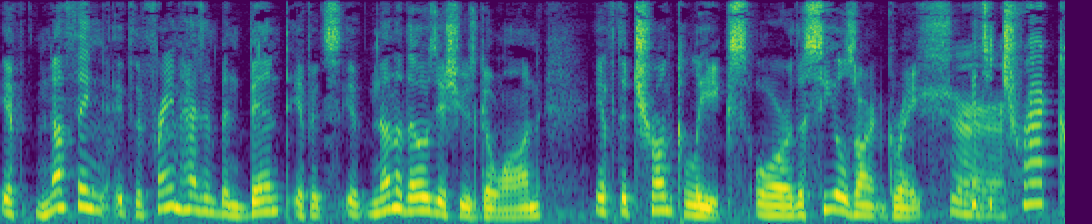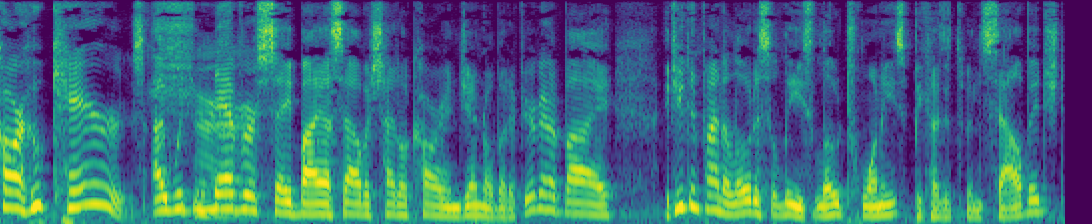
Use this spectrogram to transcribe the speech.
If nothing, if the frame hasn't been bent, if it's if none of those issues go on, if the trunk leaks or the seals aren't great, Sure. it's a track car. Who cares? I would Sure. never say buy a salvage title car in general, but if you're going to buy, if you can find a Lotus Elise low 20s because it's been salvaged,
